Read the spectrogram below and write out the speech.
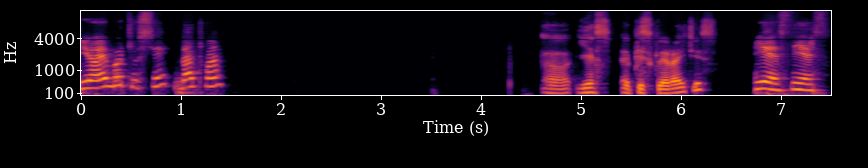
You're able to see that one? Uh, yes, episcleritis. Yes, yes.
